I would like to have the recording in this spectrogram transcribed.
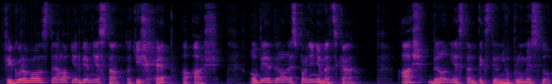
Figurovala zde hlavně dvě města, totiž Cheb a Aš. Obě byla nesporně německá. Aš bylo městem textilního průmyslu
